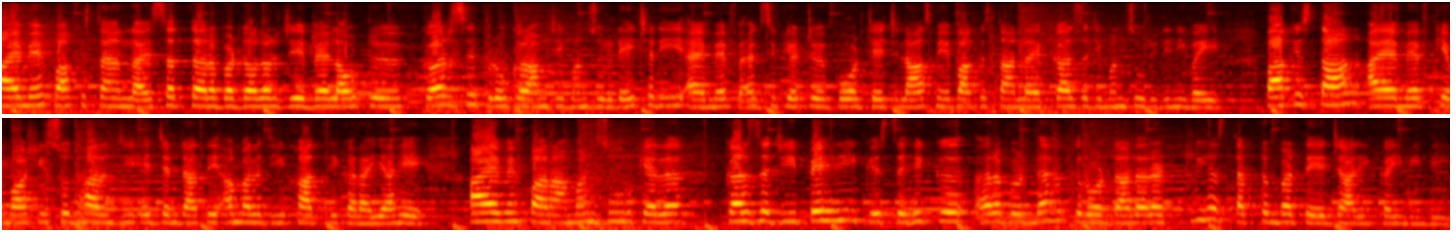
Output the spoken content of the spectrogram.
आईएमएफ पाकिस्तान लाइ सत अरब डॉलर जे बेल आउट कर्ज़ प्रोग्राम जी मंज़ूरी ॾेई छॾी। आईएमएफ एग्ज़ीक्यूटिव बोर्ड जे इजलास में पाकिस्तान लाइ कर्ज़ जी मंज़ूरी ॾिनी वई। पाकिस्तान आईएमएफ खे मुआशी सुधारनि जी एजेंडा ते अमल जी ख़ातिरी कराई आहे। आईएमएफ पारां मंज़ूर कयल कर्ज़ जी पहिरीं किस्त हिकु अरब ॾह करोड़ डॉलर टीह सेप्टेंबर ते जारी कई वेंदी।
